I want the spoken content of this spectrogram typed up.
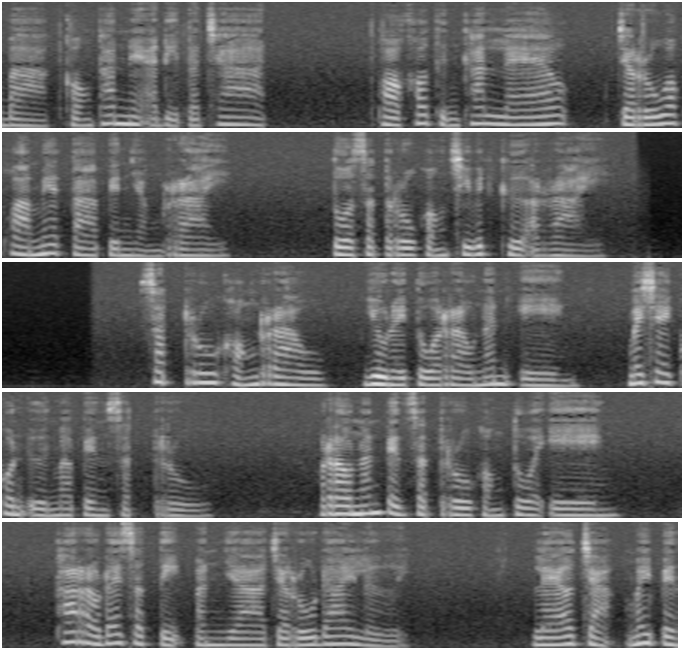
ำบากของท่านในอดีตชาติ พอเข้าถึงขั้นแล้ว จะรู้ว่าความเมตตาเป็นอย่างไร ตัวศัตรูของชีวิตคืออะไร ศัตรูของเราอยู่ในตัวเรานั่นเอง ไม่ใช่คนอื่นมาเป็นศัตรู เรานั้นเป็นศัตรูของตัวเอง ถ้าเราได้สติปัญญาจะรู้ได้เลย แล้วจะไม่เป็น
